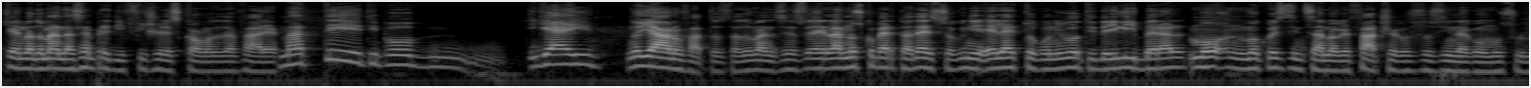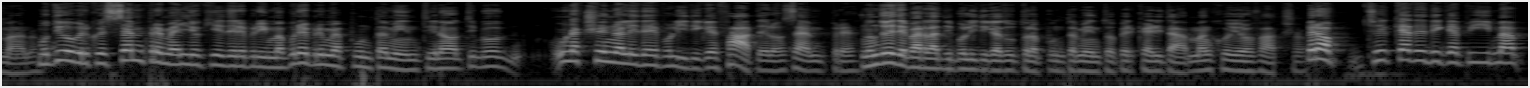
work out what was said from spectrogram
che è una domanda sempre difficile e scomoda da fare, ma a te tipo i gay non gli hanno fatto fatto sta domanda. Se, l'hanno scoperto adesso, quindi eletto con i voti dei liberal. Mo, mo questi non sanno che faccia con questo sindaco musulmano. Motivo per cui è sempre meglio chiedere prima, pure ai primi appuntamenti, no? Tipo, un accenno alle idee politiche, fatelo sempre. Non dovete parlare di politica tutto l'appuntamento, per carità, manco io lo faccio. Però cercate di capire, ma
